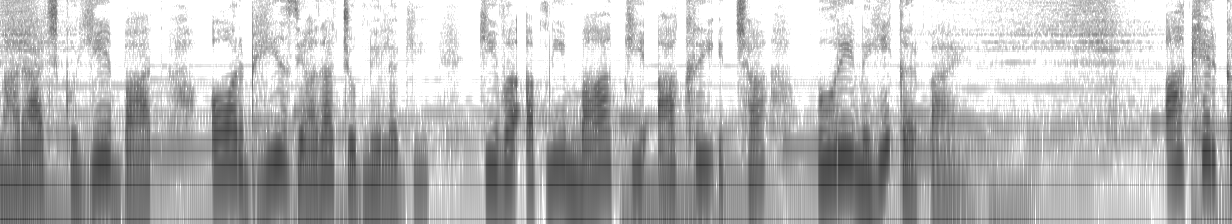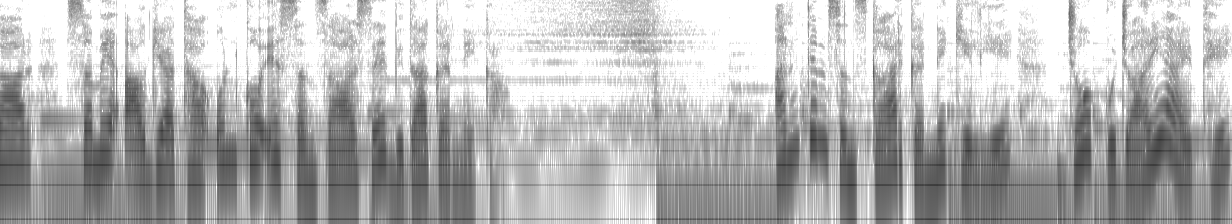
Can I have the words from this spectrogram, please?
महाराज को ये बात और भी ज़्यादा चुभने लगी कि वह अपनी माँ की आखिरी इच्छा पूरी नहीं कर पाए। आखिरकार समय आ गया था उनको इस संसार से विदा करने का। अंतिम संस्कार करने के लिए जो पुजारी आए थे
